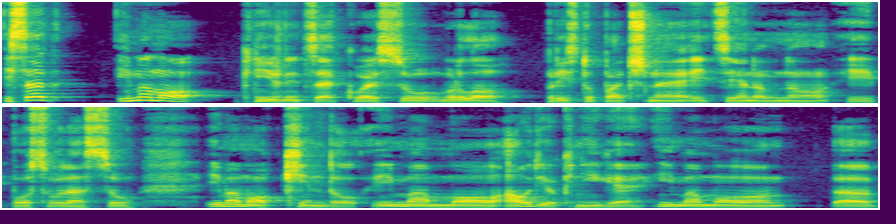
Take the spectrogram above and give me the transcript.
I sad imamo knjižnice koje su vrlo pristupačne i cjenovno i posvuda su. Imamo Kindle, imamo audio knjige, imamo a,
